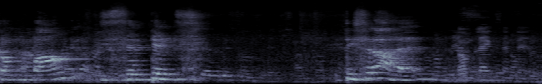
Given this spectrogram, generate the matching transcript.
कंपाउंड सेंटेंस तीसरा है कॉम्प्लेक्स सेंटेंस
